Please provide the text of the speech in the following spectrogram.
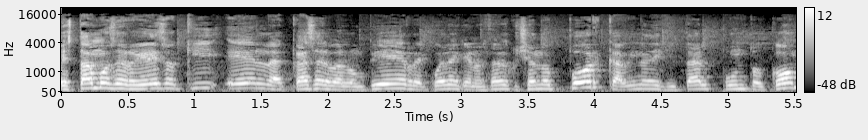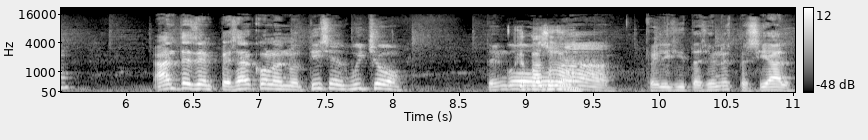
Estamos de regreso aquí en la Casa del Balompié. Recuerden que nos están escuchando por cabinadigital.com. Antes de empezar con las noticias, Wicho, tengo ¿Qué pasó? una felicitación especial.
